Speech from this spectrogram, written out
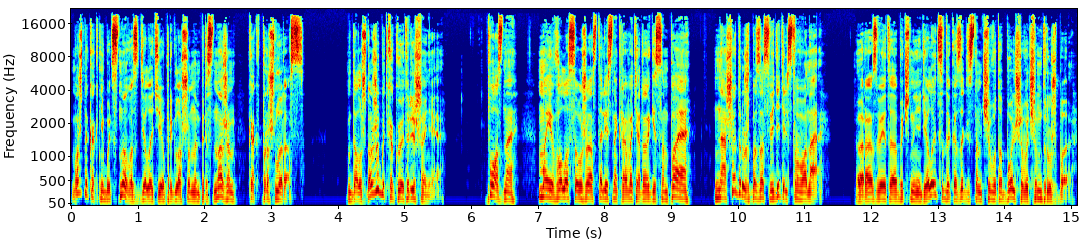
Можно как-нибудь снова сделать ее приглашенным персонажем, как в прошлый раз. Должно же быть какое-то решение. Поздно. Мои волосы уже остались на кровати Раги Сэмпая. Наша дружба засвидетельствована. Разве это обычно не делается доказательством чего-то большего, чем дружба?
